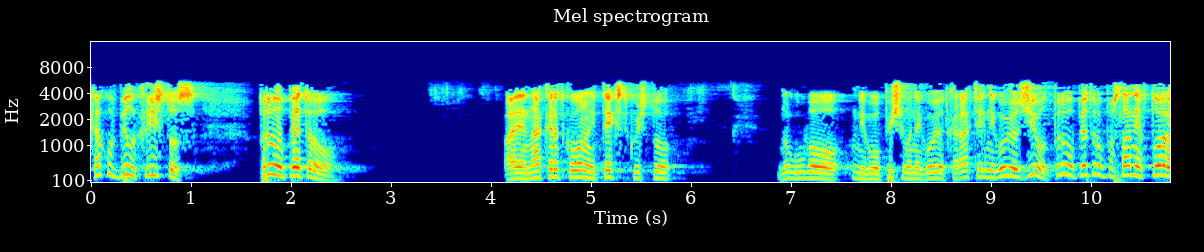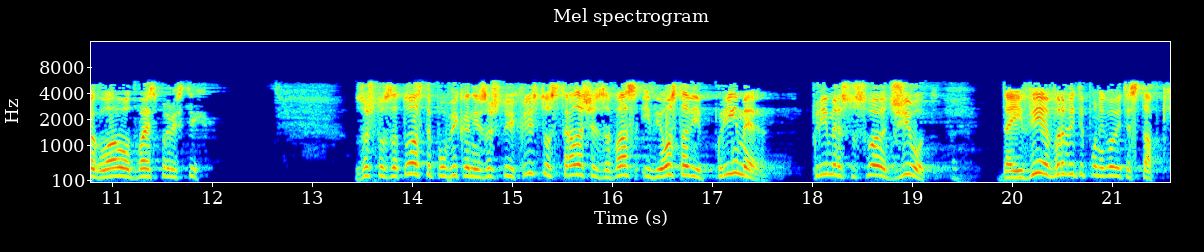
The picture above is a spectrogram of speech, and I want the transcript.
Каков бил Христос? Прво Петро, ајде накратко оној текст кој што многу убаво ни го опишува неговиот карактер и неговиот живот. Прво Петро послание втора глава од 21 стих. Зашто за тоа сте повикани, зашто и Христос страдаше за вас и ви остави пример, пример со својот живот, да и вие врвите по неговите стапки.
